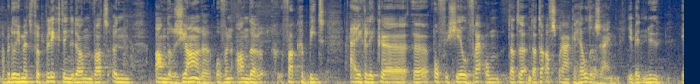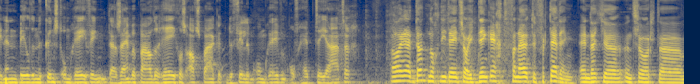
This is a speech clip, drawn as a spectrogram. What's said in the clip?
Maar bedoel je met verplichtingen dan wat een ander genre of een ander vakgebied eigenlijk eh, eh, officieel vrij, omdat de, dat de afspraken helder zijn? Je bent nu in een beeldende kunstomgeving, daar zijn bepaalde regels, afspraken, de filmomgeving of het theater. Oh ja, dat nog niet eens zo. Ik denk echt vanuit de vertelling. En dat je een soort. ehm,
